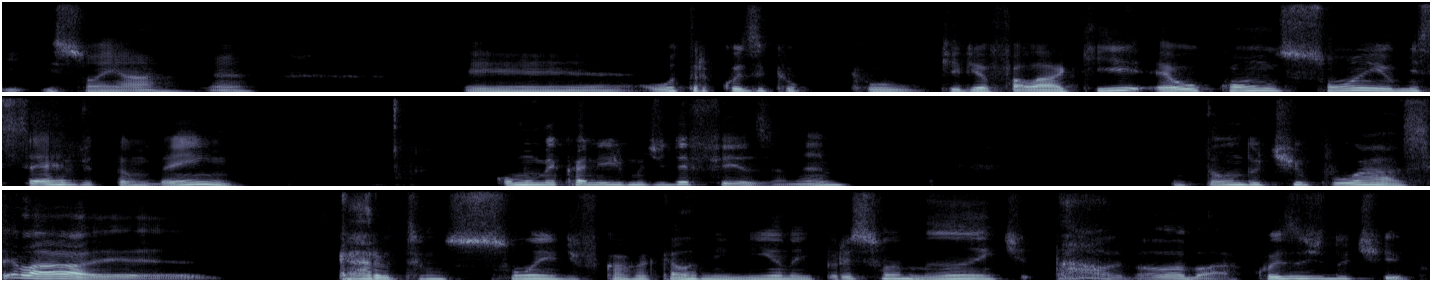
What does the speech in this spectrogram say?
e, e, sonhar, né? É, outra coisa que eu, que eu queria falar aqui é o como o sonho me serve também como mecanismo de defesa, né? Então, do tipo, ah, sei lá, é, cara, eu tenho um sonho de ficar com aquela menina impressionante e tal, blá blá blá, coisas do tipo.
